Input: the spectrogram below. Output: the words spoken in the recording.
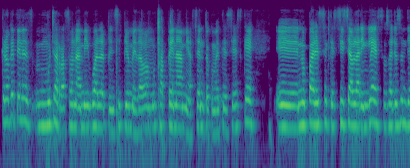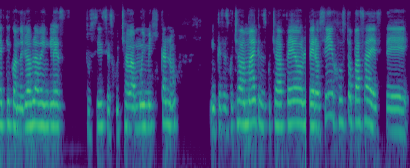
creo que tienes mucha razón. A mí igual al principio me daba mucha pena mi acento, como que si es que eh, no parece que sí sé hablar inglés. O sea, yo sentía que cuando yo hablaba inglés, pues sí, se escuchaba muy mexicano, que se escuchaba mal, que se escuchaba feo, pero sí, justo pasa este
